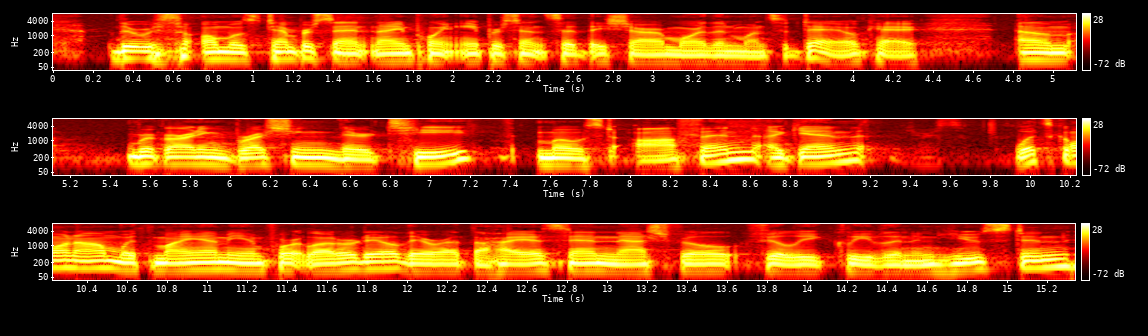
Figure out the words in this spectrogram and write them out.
there was almost 10%, 9.8% said they shower more than once a day. Okay. Um, regarding brushing their teeth most often, again, what's going on with Miami and Fort Lauderdale? They were at the highest end, Nashville, Philly, Cleveland, and Houston.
